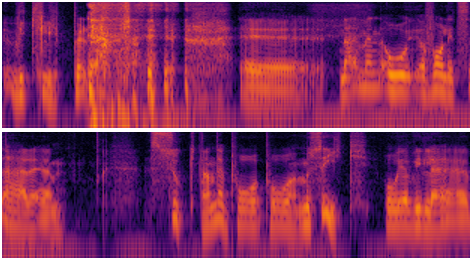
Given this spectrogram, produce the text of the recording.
Vi klipper det. Eh, Nej men och jag var lite så här eh, Suktande på, på musik. Och jag ville eh,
